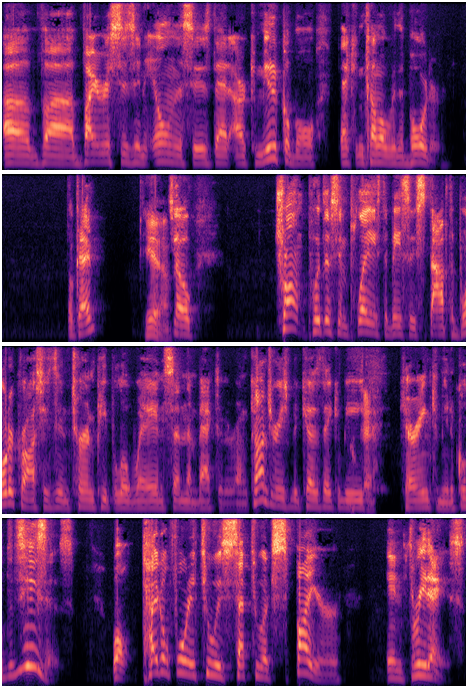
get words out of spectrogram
of uh, viruses and illnesses that are communicable that can come over the border. Okay. Yeah. So Trump put this in place to basically stop the border crossings and turn people away and send them back to their own countries because they could be Okay. carrying communicable diseases. Well, Title 42 is set to expire in three days.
